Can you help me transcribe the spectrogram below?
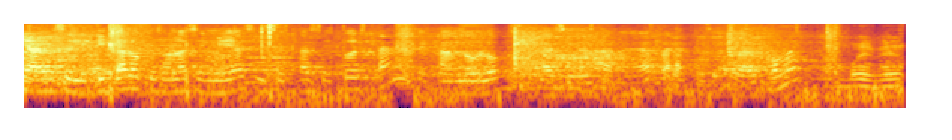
ya se le quita lo que son las semillas y se está seco están, dejándolo así de esta manera para que se pueda comer. Muy bien.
